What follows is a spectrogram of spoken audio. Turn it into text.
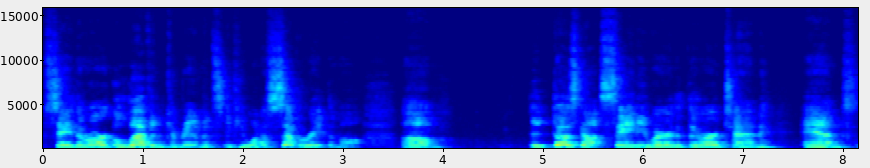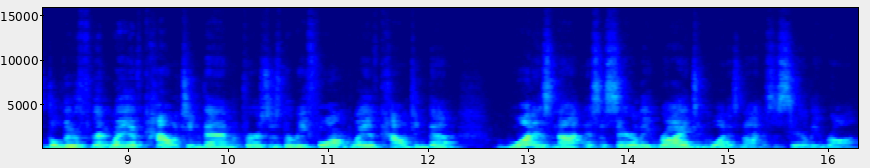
say there are 11 commandments if you want to separate them all. Um, it does not say anywhere that there are 10, and the Lutheran way of counting them versus the Reformed way of counting them, one is not necessarily right and one is not necessarily wrong.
